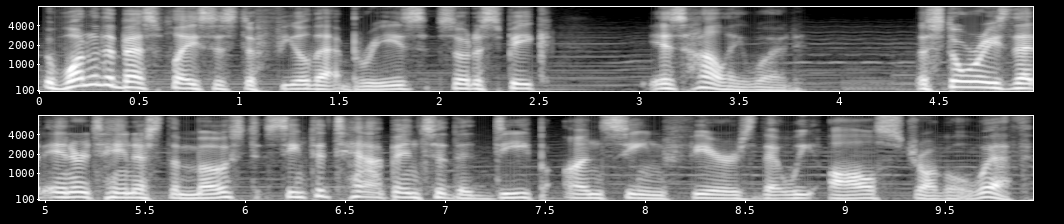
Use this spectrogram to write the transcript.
One of the best places to feel that breeze, so to speak, is Hollywood. The stories that entertain us the most seem to tap into the deep, unseen fears that we all struggle with.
